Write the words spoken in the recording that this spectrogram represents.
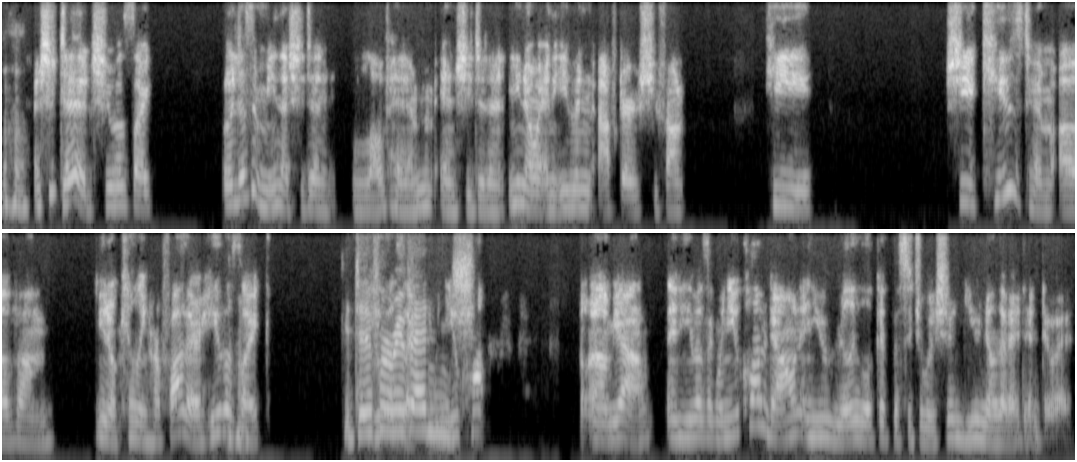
mm-hmm. and she did she was like it doesn't mean that she didn't love him and she didn't, you know, and even after she found he she accused him of um, you know, killing her father. He was mm-hmm. like You did it for revenge. Like, um yeah. And he was like, when you calm down and you really look at the situation, you know that I didn't do it.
